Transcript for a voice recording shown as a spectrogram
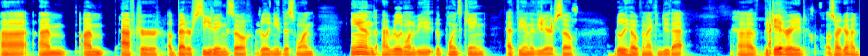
uh, I'm I'm after a better seeding, so I really need this one, and I really want to be the points king at the end of the year. So really hoping I can do that. Uh, the Gatorade. Oh, sorry, go ahead.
